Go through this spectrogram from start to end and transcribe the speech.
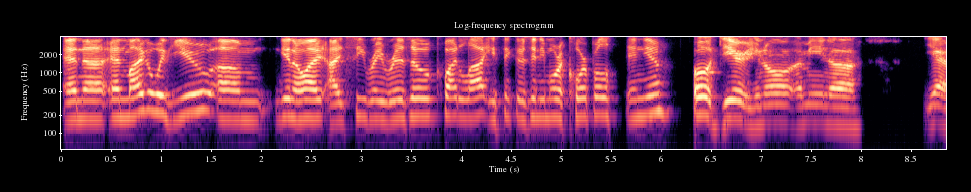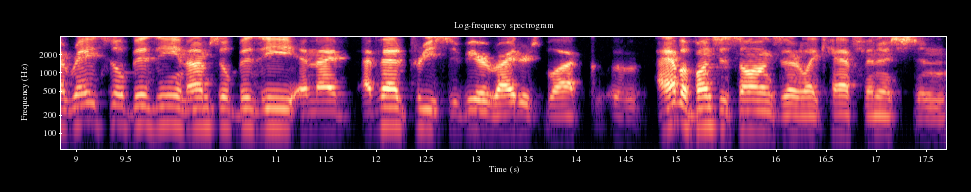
And uh, and Michael, with you, um, you know, I, I see Ray Rizzo quite a lot. You think there's any more corporal in you? Oh dear, you know, I mean, uh, yeah, Ray's so busy and I'm so busy, and I've I've had pretty severe writer's block. Uh, I have a bunch of songs that are like half finished, and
